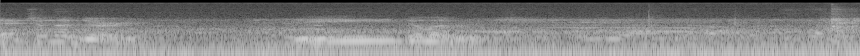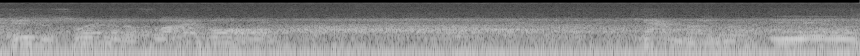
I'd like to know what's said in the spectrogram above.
pitch in the dirt. He delivers. Here's a swing and a fly ball. Cameron is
